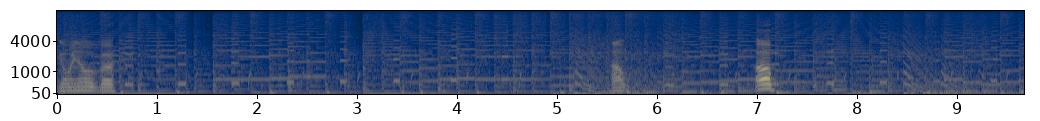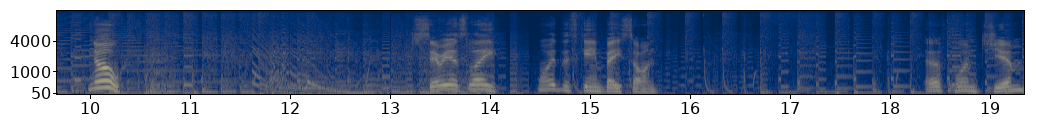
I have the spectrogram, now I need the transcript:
Going over. Out. Up. No! Seriously? What is this game based on? Earthworm Jim?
